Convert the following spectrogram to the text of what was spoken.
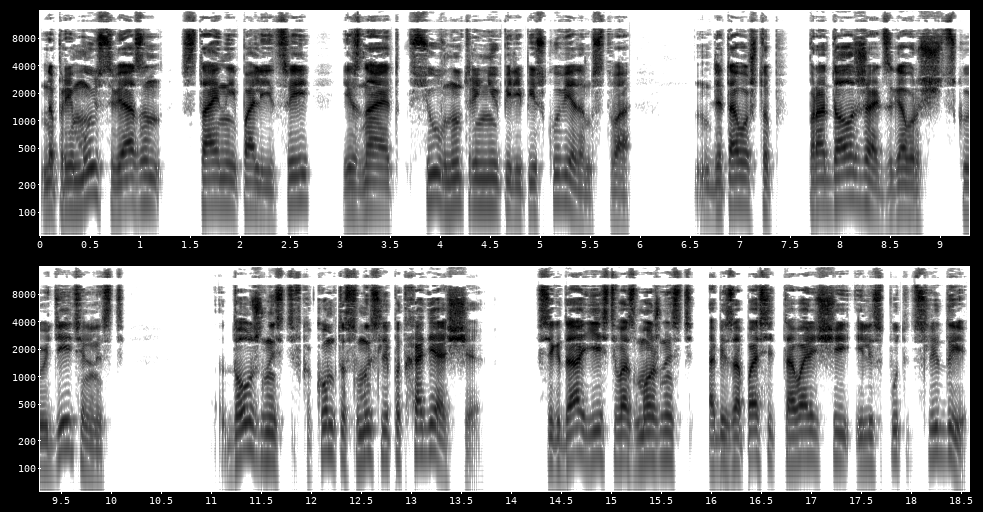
напрямую связан с тайной полицией и знает всю внутреннюю переписку ведомства. Для того, чтобы продолжать заговорщическую деятельность, должность в каком-то смысле подходящая. Всегда есть возможность обезопасить товарищей или спутать следы.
